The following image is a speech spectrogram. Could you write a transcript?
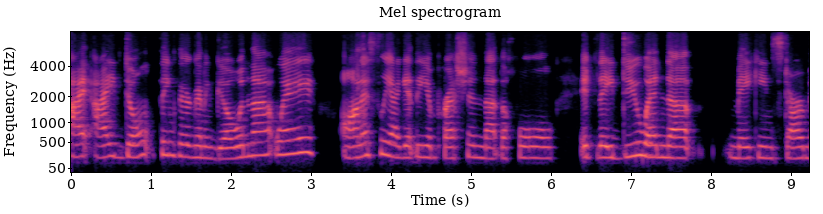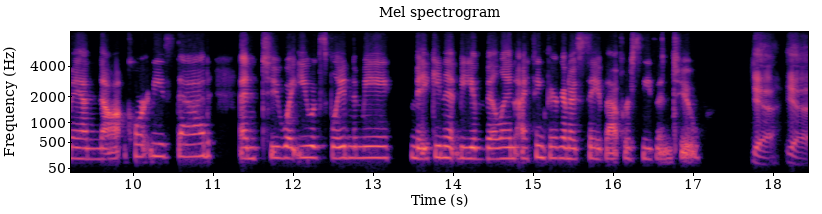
I I don't think they're going to go in that way. Honestly, I get the impression that the whole if they do end up making Starman not Courtney's dad, and to what you explained to me, making it be a villain, I think they're going to save that for season two. Yeah, yeah,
